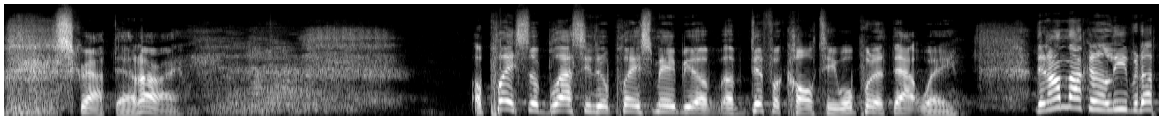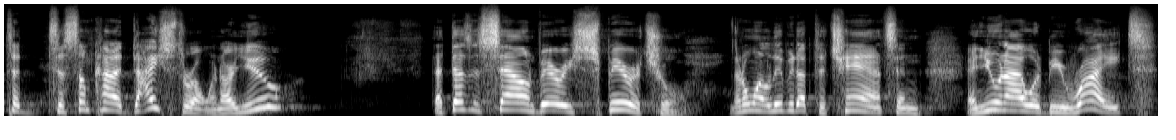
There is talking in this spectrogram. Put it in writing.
Scrap that. All right a place of blessing to a place maybe of, of difficulty, we'll put it that way, then I'm not going to leave it up to, to some kind of dice throwing, are you? That doesn't sound very spiritual. I don't want to leave it up to chance, and, and you and I would be right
